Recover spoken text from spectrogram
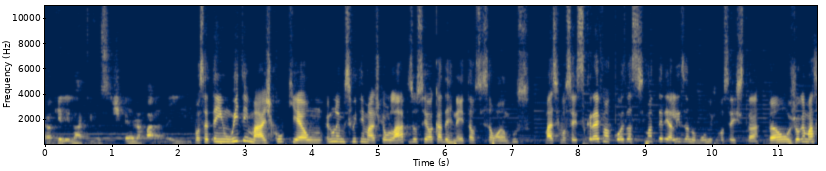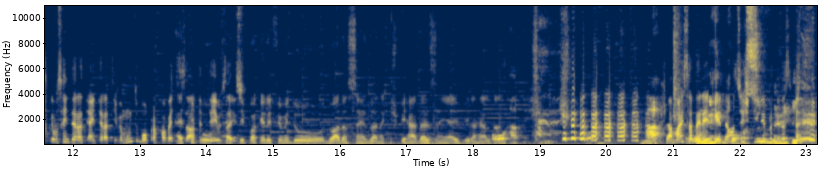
é aquele lá que você escreve a parada aí. Você tem um item mágico, que é um. Eu não lembro se o item mágico é o lápis ou se é a caderneta, ou se são ambos. Mas que você escreve uma coisa, ela se materializa no mundo que você está. Então o jogo é massa porque você é intera- é interativo, é muito bom pra É alfabetizar, tipo, ter usar é isso. tipo aquele filme do, do Adam Sandler, né? Que espirra desenha e vira realidade. Porra, velho. Jamais. Saberei porque não assisti nem pretendo assistir.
